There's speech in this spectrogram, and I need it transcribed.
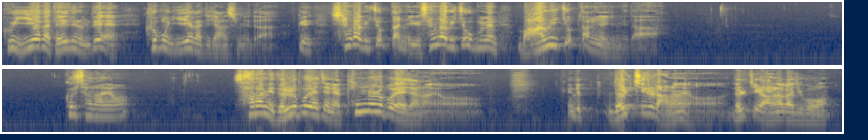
그 이해가 돼야 되는데 그분 이해가 되지 않습니다. 그 생각이 좁다는 얘기. 생각이 좁으면 마음이 좁다는 얘기입니다. 그렇잖아요. 사람이 넓어야 하잖아요. 폭넓어야 하잖아요. 근데 넓지를 않아요. 넓지를 않아가지고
